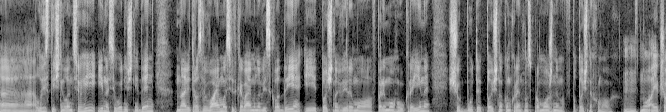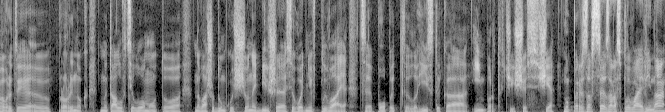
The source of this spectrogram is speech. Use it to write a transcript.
е, логістичні ланцюги, і на сьогоднішній день навіть розвиваємось, відкриваємо нові склади і точно віримо в перемогу України, щоб бути точно конкурентно спроможним в поточних умовах. Угу. Ну а якщо говорити е, про ринок металу в цілому, то на вашу думку, що найбільше сьогодні впливає? Це попит, логістика, імпорт чи щось ще? Ну, перш за все, зараз впливає війна.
